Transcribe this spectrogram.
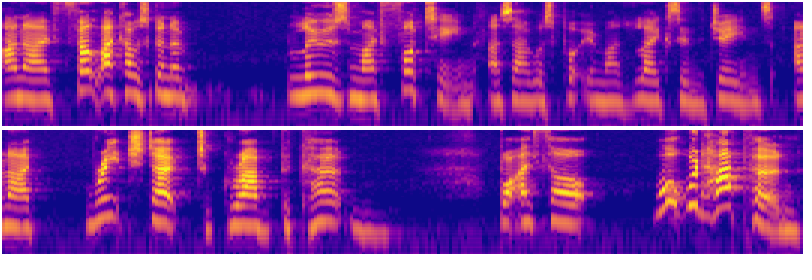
and I felt like I was going to lose my footing as I was putting my legs in the jeans, and I reached out to grab the curtain, but I thought, what would happen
